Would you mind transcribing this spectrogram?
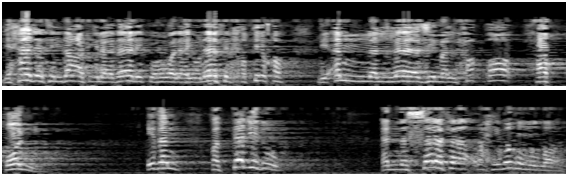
لحاجة دعت إلى ذلك وهو لا ينافي الحقيقة لأن اللازم الحق حق. إذا قد تجد أن السلف رحمهم الله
